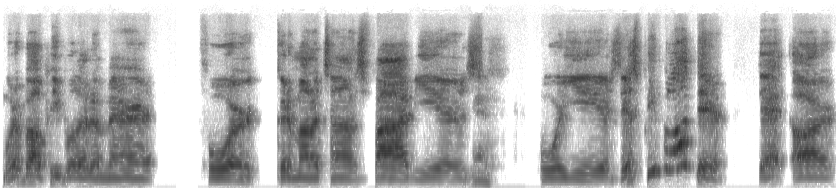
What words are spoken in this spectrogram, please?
What about people that are married for a good amount of times, five years, yeah. four years? There's people out there that are,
